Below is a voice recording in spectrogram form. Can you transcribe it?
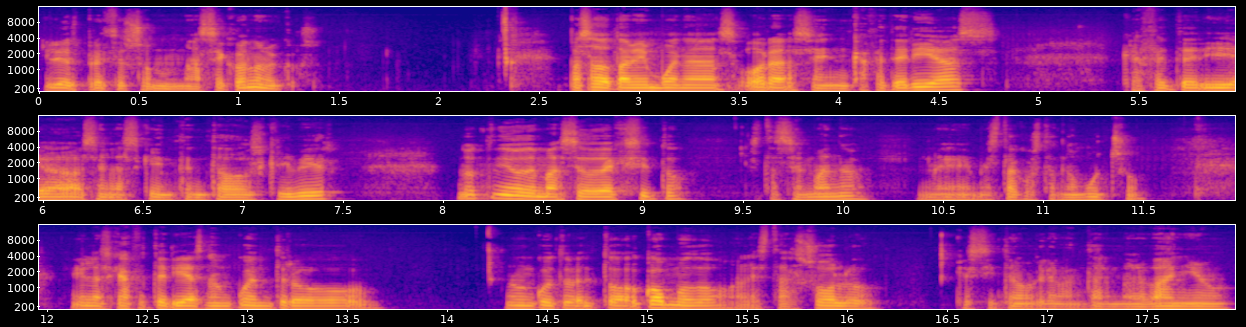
y los precios son más económicos. He pasado también buenas horas en cafeterías, cafeterías en las que he intentado escribir. No he tenido demasiado éxito esta semana, me, está costando mucho. En las cafeterías no encuentro, no encuentro del todo cómodo al estar solo, que si tengo que levantarme al baño,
